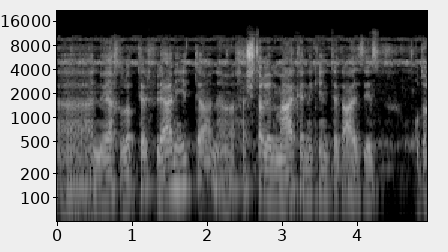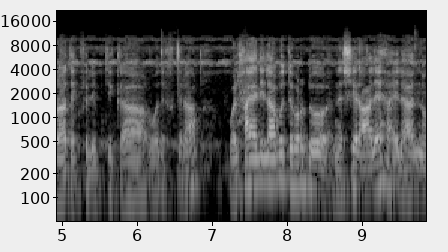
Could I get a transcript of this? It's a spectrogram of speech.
آه إنه ياخذ الوقت الفلاني انت أنا حأشتغل معاك إنك أنت تعزز قدراتك في الابتكار والاختراع. والحاجة دي لابد برضو نشير عليها إلى أنه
